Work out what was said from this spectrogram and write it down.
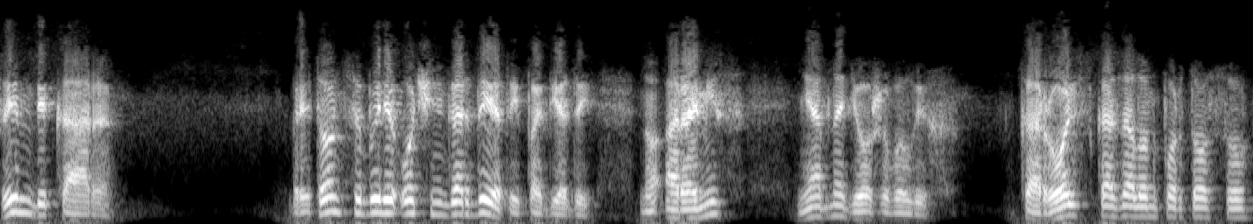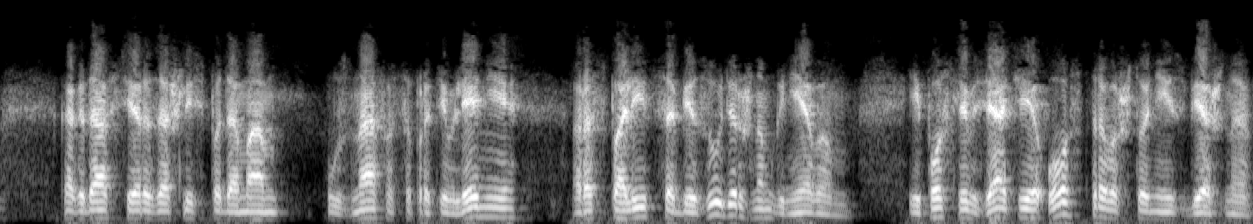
сын Бекара. Бретонцы были очень горды этой победой, но Арамис не обнадеживал их. «Король», — сказал он Портосу, когда все разошлись по домам, узнав о сопротивлении, распалится безудержным гневом, и после взятия острова, что неизбежно,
